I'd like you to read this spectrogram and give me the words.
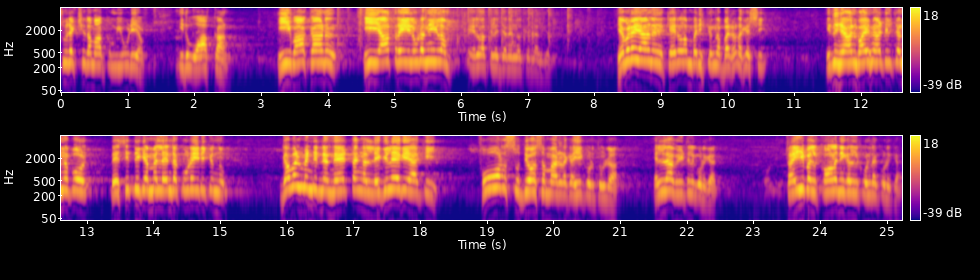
സുരക്ഷിതമാക്കും യു ഡി എഫ് ഇത് വാക്കാണ്. ഈ വാക്കാണ് ഈ യാത്രയിലുടനീളം കേരളത്തിലെ ജനങ്ങൾക്ക് നൽകുന്നത്. എവിടെയാണ് കേരളം ഭരിക്കുന്ന ഭരണകക്ഷി? ഇന്ന് ഞാൻ വയനാട്ടിൽ ചെന്നപ്പോൾ സിദ്ദിഖ് എം എൽ എന്റെ കൂടെ ഇരിക്കുന്നു. ഗവൺമെന്റിന്റെ നേട്ടങ്ങൾ ലഘുലേഖയാക്കി ഫോറസ്റ്റ് ഉദ്യോഗസ്ഥന്മാരുടെ കൈ കൊടുത്തുവിടുക എല്ലാ വീട്ടിലും കൊടുക്കാൻ. ട്രൈബൽ കോളനികളിൽ കൊണ്ട് കൊടുക്കാൻ.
